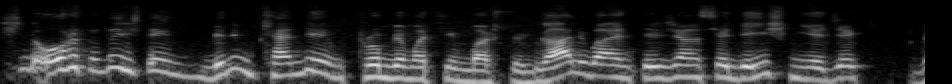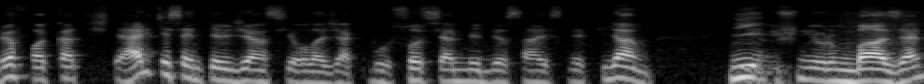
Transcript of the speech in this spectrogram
şimdi orada da işte benim kendi problematiğim başlıyor. Galiba entelijansiya değişmeyecek ve fakat işte herkes entelijansiya olacak bu sosyal medya sayesinde filan diye düşünüyorum bazen.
